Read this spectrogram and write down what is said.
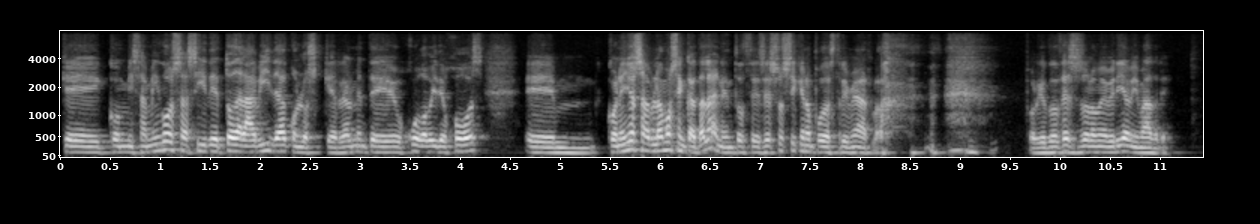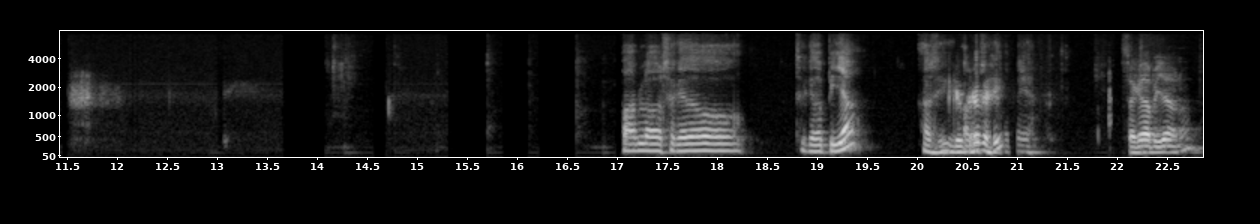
que con mis amigos así de toda la vida, con los que realmente juego videojuegos, em, con ellos hablamos en catalán, entonces eso sí que no puedo streamearlo. Porque entonces solo me vería mi madre. Pablo se quedó se quedó pillado. Ah, sí, Yo creo que sí. Se ha quedado pillado, ¿no?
